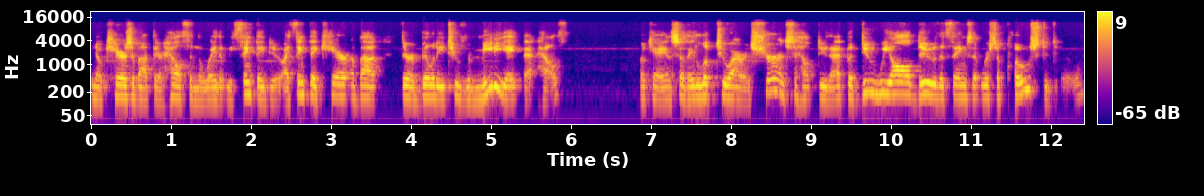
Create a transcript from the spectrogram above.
you know, cares about their health in the way that we think they do. I think they care about their ability to remediate that health. Okay, and so they look to our insurance to help do that. But do we all do the things that we're supposed to do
